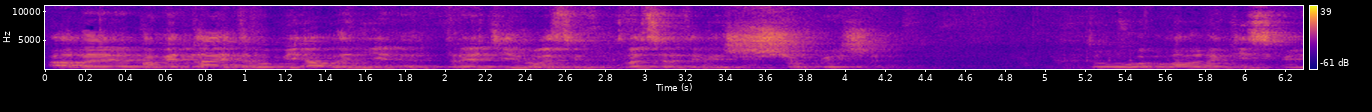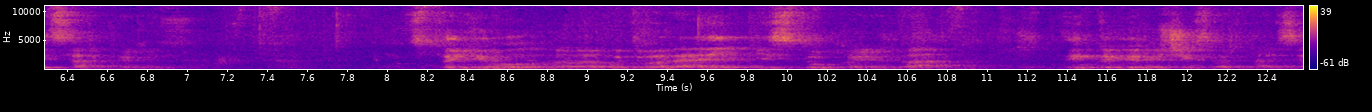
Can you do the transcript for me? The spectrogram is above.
Але пам'ятаєте в об'явленні е, третій розділ, 20 вірш, що пише до Лаодикійської церкви. Стою е, у дверей і стукаю. Да? Він до віруючих звертається.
